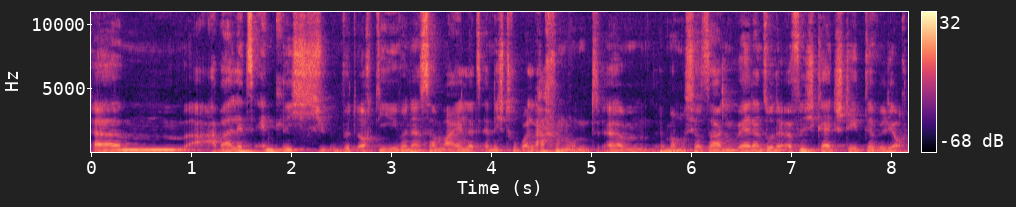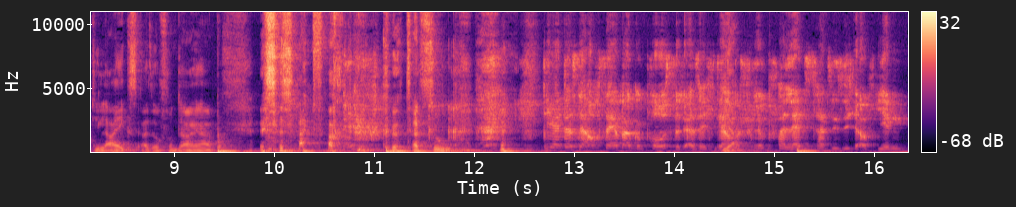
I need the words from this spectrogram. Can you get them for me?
ähm, aber letztendlich wird auch die Vanessa Mai letztendlich drüber lachen und ähm, man muss ja sagen, wer dann so in der Öffentlichkeit steht, der will ja auch die Likes. Also von daher ist es einfach, gehört dazu. Die hat das ja auch ich glaube, Ja. schlimm verletzt hat sie sich auf jeden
